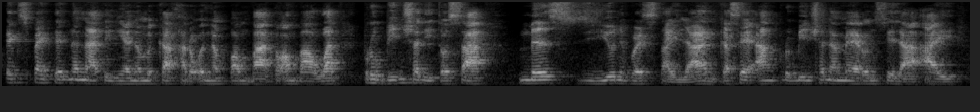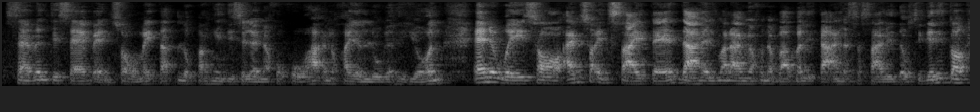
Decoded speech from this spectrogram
expected na natin yan na magkakaroon ng pambato ang bawat probinsya dito sa Miss Universe Thailand. Kasi ang probinsya na meron sila ay 77 so may tatlo pang hindi sila nakukuha. Ano kayang lugar yon anyway so I'm so excited dahil marami ako nababalitaan na sasali daw si ganito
